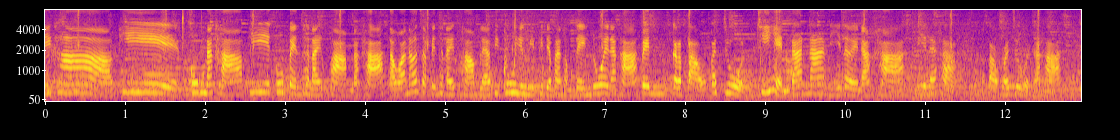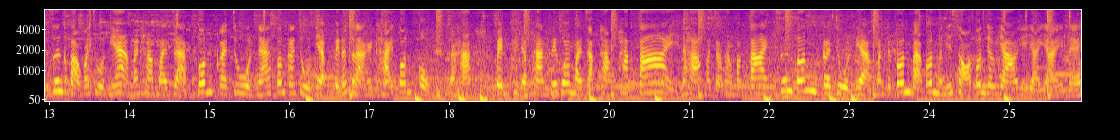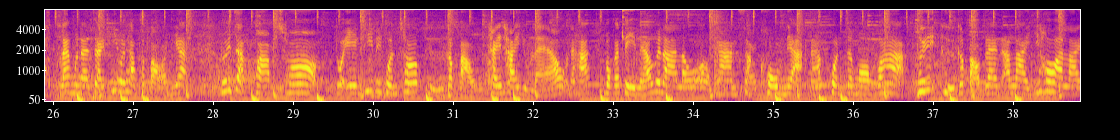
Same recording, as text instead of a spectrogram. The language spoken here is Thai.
ดีค่ะ พี่กุ้งนะคะ พี่กุ้งเป็นทนายความนะคะ แต่ว่านอกจากเป็นทนายความแล้วพี่กุ้งยังมีผลิตภัณฑ์ของตัวเองด้วยนะคะ เป็นกระเป๋ากระจูดที่เห็นด้านหน้านี้เลยนะคะ นี่เลยค่ะกระเป๋ากระจูดนะคะ ซึ่งกระเป๋ากระจูดเนี่ยมันทำมาจากต้นกระจูดนะ ต้นกระจูดเนี่ยเป็นลักษณะคล้ายๆต้นกกนะคะ เป็นผลิตภัณฑ์เรียกว่ามาจากทางภาคใต้นะคะ มาจากทางภาคใต้ ซึ่งต้นกระจูดเนี่ยมันจะต้นแบบต้นเหมือนนิสอต้นยาวๆใหญ่ๆเลยแรงบันดาลใจที่มาทำกระเป๋าอันเนี้ย ด้วยจากความชอบตัวเองที่เป็นคนชอบถือกระเป๋าไทยๆอยู่แล้วนะคะ ปกติแล้วเวลาเราออกงานสังคมเนี่ยนะคะคนจะมองว่าเฮ้ยถือกระเป๋าแบรนด์อะไร ยี่ห้ออะไร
